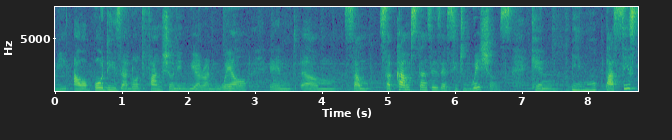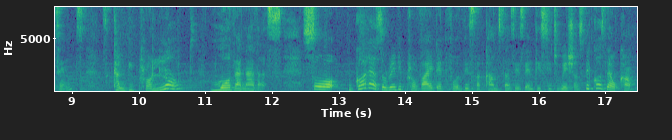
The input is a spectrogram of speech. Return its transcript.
we, our bodies are not functioning, we are unwell, and um, some circumstances and situations can be persistent, can be prolonged more than others. So God has already provided for these circumstances and these situations because they'll come.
